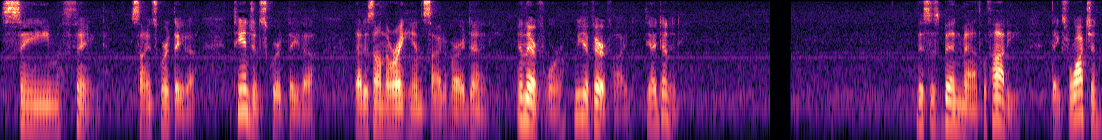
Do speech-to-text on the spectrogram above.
same thing, sine squared theta. tangent squared theta that is on the right hand side of our identity, and therefore we have verified the identity. This has been Math with Hadi. Thanks for watching.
